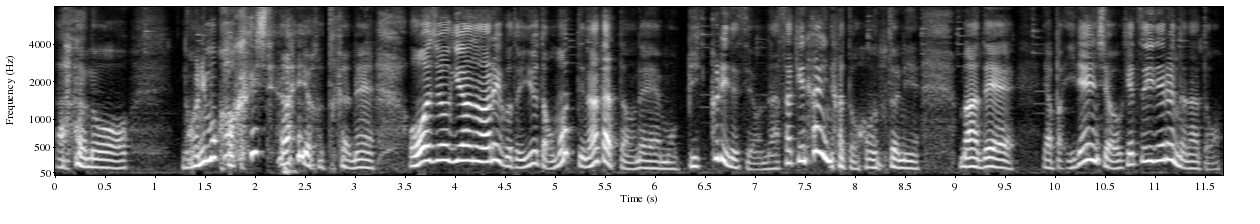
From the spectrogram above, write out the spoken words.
あの、何も隠してないよとかね、往生際の悪いこと言うと思ってなかったので、もうびっくりですよ。情けないなと、本当に。まあで、やっぱ遺伝子は受け継いでるんだなと。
